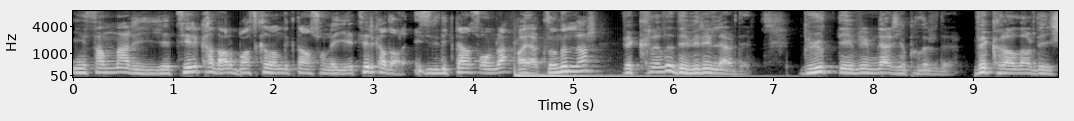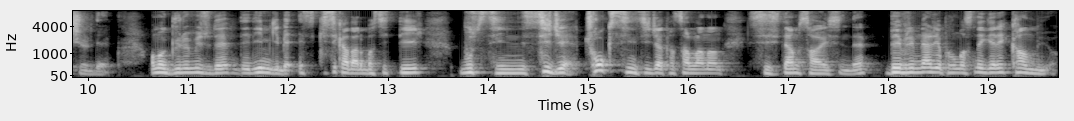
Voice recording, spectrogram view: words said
insanlar yeteri kadar baskılandıktan sonra, yeteri kadar ezildikten sonra ayaklanırlar ve kralı devirirlerdi. Büyük devrimler yapılırdı ve krallar değişirdi. Ama günümüzde dediğim gibi eskisi kadar basit değil. Bu sinsice, çok sinsice tasarlanan sistem sayesinde devrimler yapılmasına gerek kalmıyor.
